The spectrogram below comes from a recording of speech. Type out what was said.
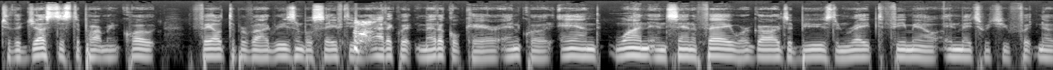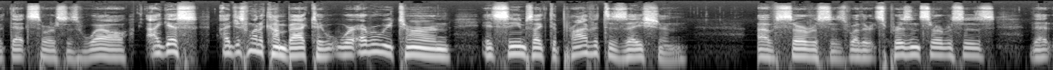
to the Justice Department, quote, failed to provide reasonable safety or adequate medical care, end quote, and one in Santa Fe where guards abused and raped female inmates, which you footnote that source as well. I guess I just want to come back to wherever we turn, it seems like the privatization of services, whether it's prison services that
